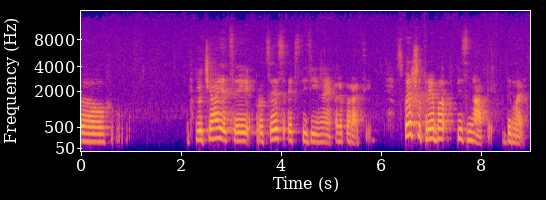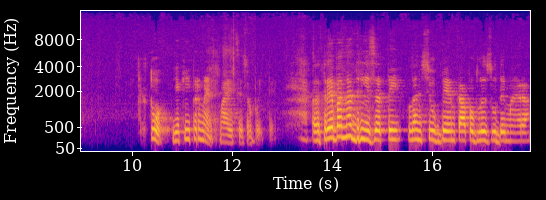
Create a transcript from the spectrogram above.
е, включає цей процес екстезійної репарації? Спершу треба впізнати димер. Хто, який фермент має це зробити? Е, Треба надрізати ланцюг ДНК поблизу димера.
